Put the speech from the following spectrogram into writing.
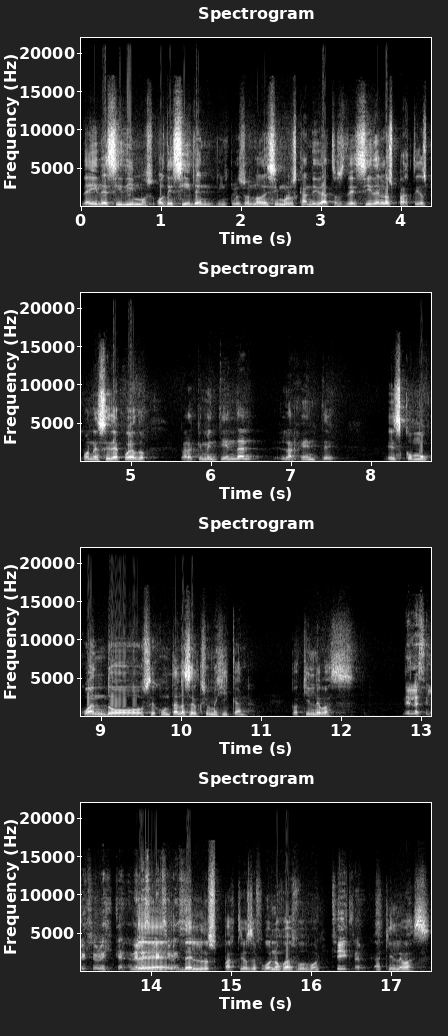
De ahí decidimos, o deciden, incluso no decimos los candidatos, deciden los partidos ponerse de acuerdo. Para que me entiendan la gente, es como cuando se junta la selección mexicana. ¿Tú a quién le vas? ¿De la selección mexicana? ¿De, las selecciones? de los partidos de fútbol. ¿No juegas fútbol? Sí, claro. ¿A quién le vas?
